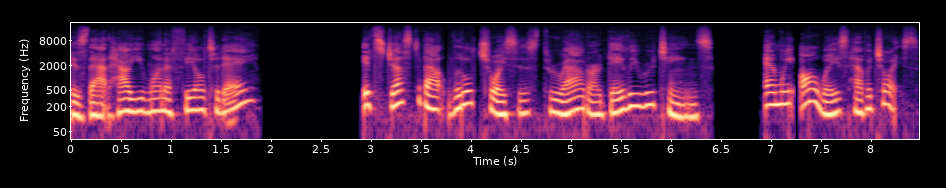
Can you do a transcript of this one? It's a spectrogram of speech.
Is that how you want to feel today? It's just about little choices throughout our daily routines, and we always have a choice.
